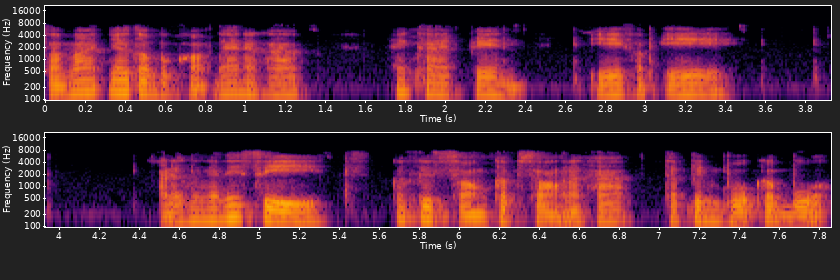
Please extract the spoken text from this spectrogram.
สามารถแยกตัวประกอบได้นะครับ ให้กลายเป็น a กับ a อะไรคูณกันที่ 4 ก็คือ 2 กับ 2 นะครับถ้าเป็นบวกกับบวก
